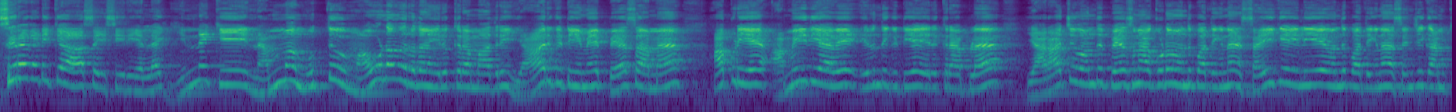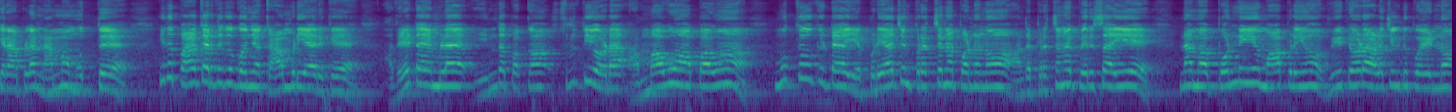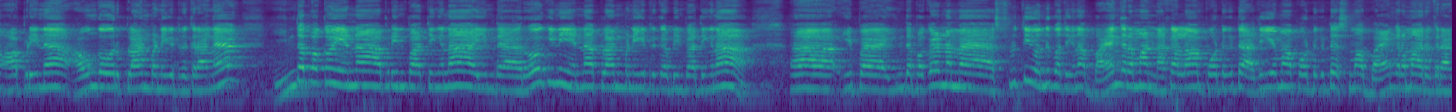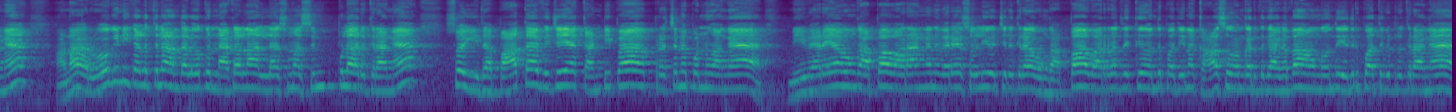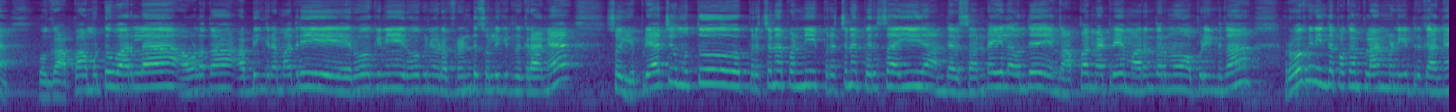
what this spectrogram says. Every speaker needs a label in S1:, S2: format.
S1: சிறகடிக்க ஆசை சீரியலில் இன்னைக்கு நம்ம முத்து மௌன விரதம் இருக்கிற மாதிரி யாருக்கிட்டேயுமே பேசாமல் அப்படியே அமைதியாகவே இருந்துக்கிட்டே இருக்கிறாப்புல. யாராச்சும் வந்து பேசினா கூட வந்து பார்த்திங்கன்னா சைகையிலேயே வந்து பார்த்திங்கன்னா செஞ்சு காமிக்கிறாப்புல நம்ம முத்து. இது பார்க்கறதுக்கு கொஞ்சம் காமெடியாக இருக்குது அதே டைமில் இந்த பக்கம் ஸ்ருதியோட அம்மாவும் அப்பாவும் முத்துக்கிட்ட எப்படியாச்சும் பிரச்சனை பண்ணணும். அந்த பிரச்சனை பெருசாகி நம்ம பொண்ணையும் மாப்பிளையும் வீட்டோட அழைச்சிக்கிட்டு போயிடணும் அப்படின்னு அவங்க ஒரு பிளான் பண்ணிக்கிட்டு இருக்கிறாங்க. இந்த பக்கம் என்ன அப்படின்னு பார்த்தீங்கன்னா இந்த ரோகிணி என்ன பிளான் பண்ணிக்கிட்டு இருக்கு அப்படின்னு பார்த்தீங்கன்னா இப்போ இந்த பக்கம் நம்ம ஸ்ருதி வந்து பார்த்திங்கன்னா பயங்கரமாக நகைலாம் போட்டுக்கிட்டு அதிகமாக போட்டுக்கிட்டு சும்மா பயங்கரமாக இருக்கிறாங்க. ஆனால் ரோகிணி கழுத்தில் அந்த அளவுக்கு நகைலாம் இல்லை. சும்மா சிம்பிளாக இருக்கிறாங்க. ஸோ இதை பார்த்தா விஜயா கண்டிப்பாக பிரச்சனை பண்ணுவாங்க. நீ வேறையா உங்கள் அப்பா வராங்கன்னு வேறையா சொல்லி வச்சிருக்கிற. உங்கள் அப்பா வர்றதுக்கு வந்து பார்த்தீங்கன்னா காசு வாங்குறதுக்காக தான் அவங்க வந்து எதிர்பார்த்துக்கிட்டு இருக்கிறாங்க. உங்கள் அப்பா மட்டும் வரல அவ்வளோதான் அப்படிங்கிற மாதிரி ரோகிணி ரோகிணியோட ஃப்ரெண்டு சொல்லிக்கிட்டு இருக்கிறாங்க. ஸோ எப்படியாச்சும் முத்து பிரச்சனை பண்ணி பிரச்சனை பெருசாகி அந்த சண்டையில் வந்து எங்கள் அப்பா மேட்ரையே மறந்துடணும் அப்படின்னு தான் ரோகிணி இந்த பக்கம் பிளான் பண்ணிக்கிட்டு இருக்காங்க.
